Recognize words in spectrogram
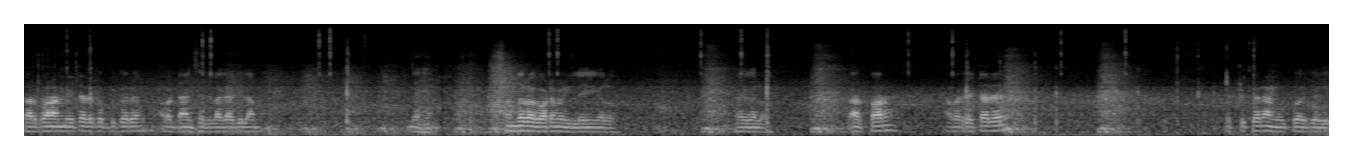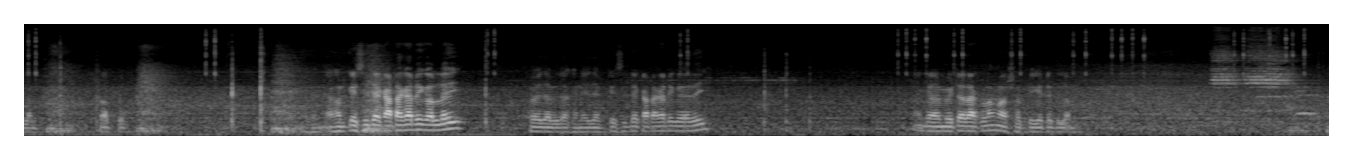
তারপর আমি এটারে কপি করে আবার ডান সাইডে লাগাই দিলাম। দেখেন, সুন্দরভাবে অটোমেটিক লেগে গেল। হয়ে গেল। তারপর আবার এটারে কপি করে আমি উপরে দিয়ে দিলাম। তারপর এখন কেসি দিয়ে কাটাকাটি করলেই হয়ে যাবে, দেখেন, এই যে কেসিতে কাটাকাটি করে দিই। আমি এটা রাখলাম আর সবটি কেটে দিলাম। তো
